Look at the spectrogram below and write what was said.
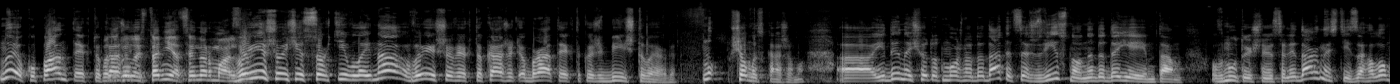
Ну і окупанти, як то кажуть, та ні, це нормально. Вирішуючи з сортів лайна, вирішив, як то кажуть, обрати, як то кажуть, більш тверде. Ну, що ми скажемо? А, єдине, що тут можна додати, це ж, звісно, не додає їм там внутрішньої солідарності. І загалом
